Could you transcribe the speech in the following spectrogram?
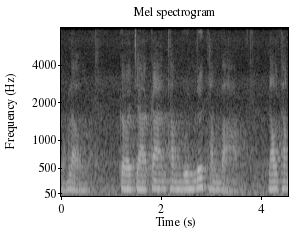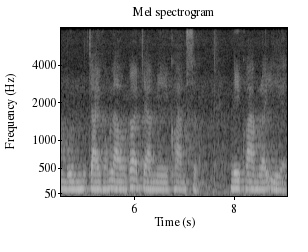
ของเรา เกิดจากการทำบุญหรือทำบาป เราทำบุญใจของเราก็จะมีความสุข มีความละเอียด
